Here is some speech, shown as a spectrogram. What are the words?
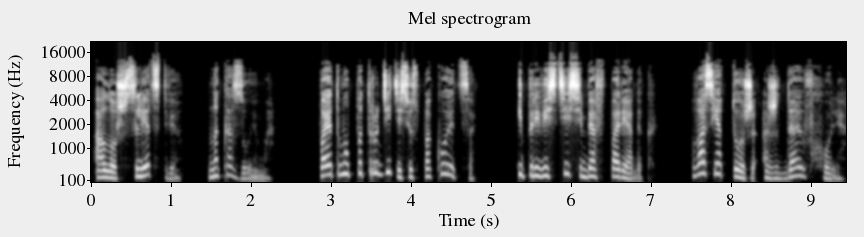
а ложь следствию наказуема. Поэтому потрудитесь успокоиться и привести себя в порядок. Вас я тоже ожидаю в холле.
